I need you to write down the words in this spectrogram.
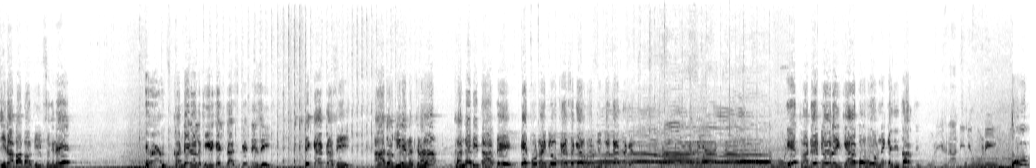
ਜਿਨ੍ਹਾਂ ਬਾਬਾ ਦੀਪ ਸਿੰਘ ਨੇ ਖੰਡੇ ਨਾਲ ਲਖੀਰ ਖਿੱਚਦਾ ਖਿੱਚੀ ਸੀ। ਤੇ ਕਹਿਤਾ ਸੀ ਆਜੋ ਜੀ ਨੇ ਨੱਚਣਾ ਖੰਡੇ ਦੀ ਧਾਰ ਤੇ ਇਹ ਤੁਹਾਡਾ ਹੀ ਪਿਓ ਕਹਿ ਸਕਿਆ ਹੋਰ ਨਹੀਂ ਕੋਈ ਕਹਿ ਸਕਿਆ। ਇਹ ਤੁਹਾਡੇ ਪਿਓ ਨੇ ਕਿਹਾ ਕੋਈ ਹੋਰ ਨਹੀਂ ਕਹੀ। ਦੀ ਧਾਰ ਤੇ। ਤੋਂ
